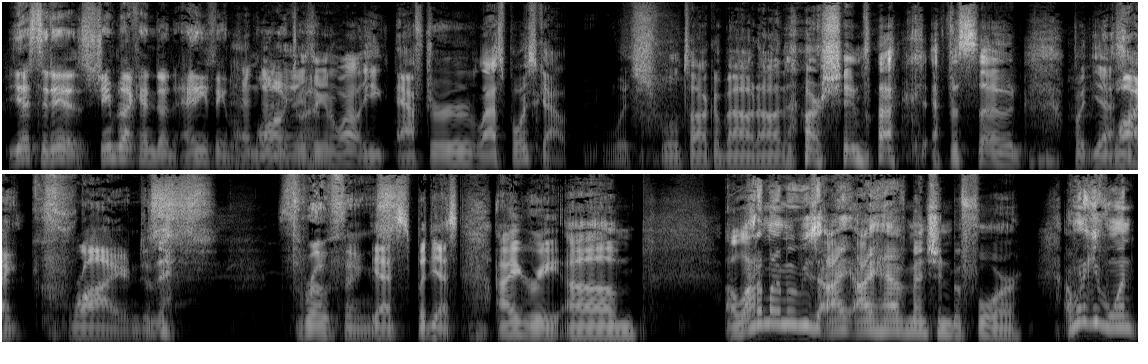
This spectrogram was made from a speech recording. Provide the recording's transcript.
yes it is shane black hadn't done anything in a And long anything time in a while. He after Last Boy Scout, which we'll talk about on our Shane Black episode. But yes, well, I- I cry and just throw things Yes, but yes, I agree. Um, a lot of my movies I, I have mentioned before. I want to give one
